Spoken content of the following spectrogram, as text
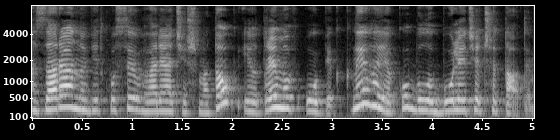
Зарано відкусив гарячий шматок і отримав опік. Книга, яку було боляче читати.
